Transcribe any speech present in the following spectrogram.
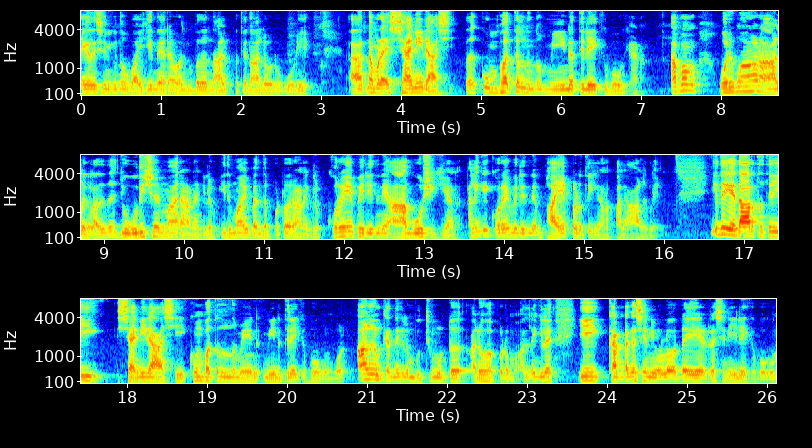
ഏകദേശം എനിക്കൊന്ന് വൈകുന്നേരം ഒൻപത് നാൽപ്പത്തി നാലോട് കൂടി നമ്മുടെ ശനി രാശി അത് കുംഭത്തിൽ നിന്നും മീനത്തിലേക്ക് പോവുകയാണ്. അപ്പം ഒരുപാട് ആളുകൾ അതായത് ജ്യോതിഷന്മാരാണെങ്കിലും ഇതുമായി ബന്ധപ്പെട്ടവരാണെങ്കിലും കുറേ പേര് ഇതിനെ ആഘോഷിക്കുകയാണ്. അല്ലെങ്കിൽ കുറേ പേര് ഇതിനെ ഭയപ്പെടുത്തുകയാണ് പല ആളുകളെയും. ഇത് യഥാർത്ഥത്തിൽ ഈ ശനി രാശി കുംഭത്തിൽ നിന്ന് മേ മീനത്തിലേക്ക് പോകുമ്പോൾ ആളുകൾക്ക് എന്തെങ്കിലും ബുദ്ധിമുട്ട് അനുഭവപ്പെടുമോ? അല്ലെങ്കിൽ ഈ കണ്ടക ശനിയുള്ളവരുടെ ഏഴര ശനിയിലേക്ക് പോകും.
